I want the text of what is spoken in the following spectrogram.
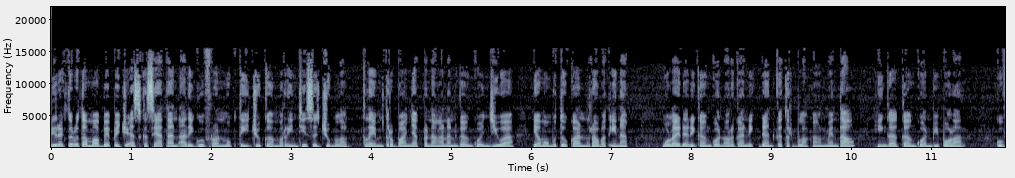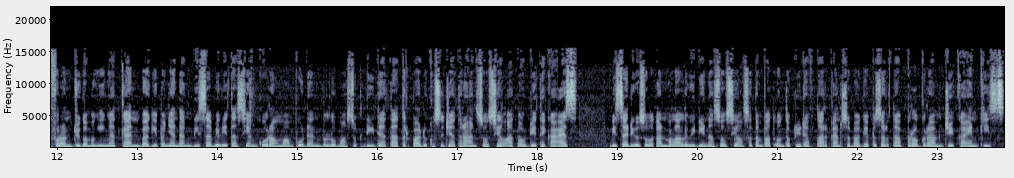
Direktur Utama BPJS Kesehatan Ali Gufron Mukti juga merinci sejumlah klaim terbanyak penanganan gangguan jiwa yang membutuhkan rawat inap, mulai dari gangguan organik dan keterbelakangan mental hingga gangguan bipolar. Gufron juga mengingatkan bagi penyandang disabilitas yang kurang mampu dan belum masuk di data terpadu kesejahteraan sosial atau DTKS, bisa diusulkan melalui dinas sosial setempat untuk didaftarkan sebagai peserta program JKN KIS.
